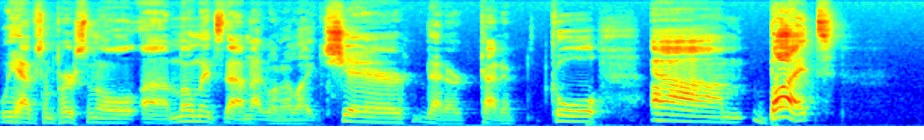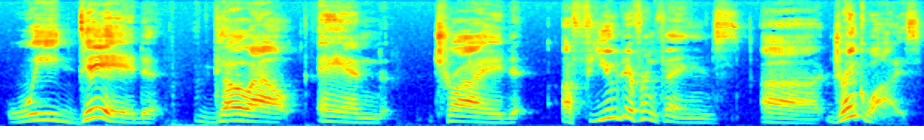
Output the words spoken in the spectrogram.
We have some personal uh, moments that I'm not going to like share that are kind of cool. Um, but we did go out and tried a few different things uh, drink wise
